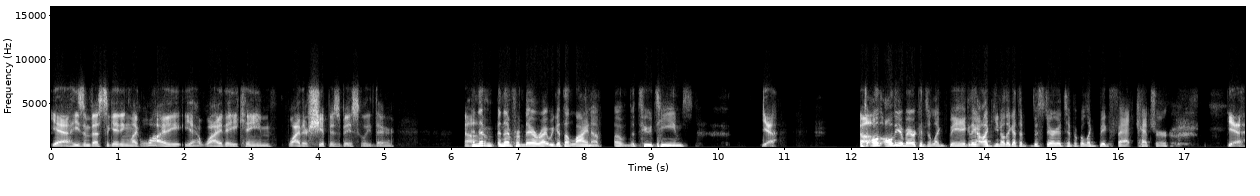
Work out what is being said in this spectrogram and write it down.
yeah, he's investigating like why, yeah, why they came, why their ship is basically there. Uh, and then and then from there, right, we get the lineup of the two teams. yeah, Uh, all, all the Americans are like big. They got like, you know, they got the, the stereotypical like big fat catcher. yeah,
